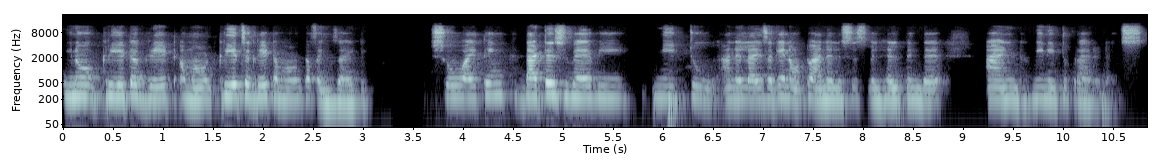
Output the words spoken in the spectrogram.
you know, create a great amount creates a great amount of anxiety. So I think that is where we need to analyze again. Auto analysis will help in there, and we need to prioritize.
